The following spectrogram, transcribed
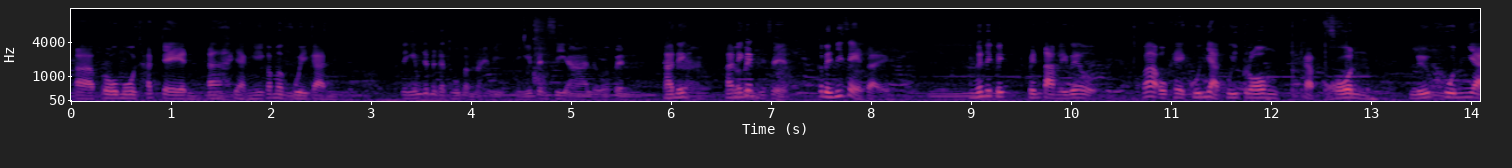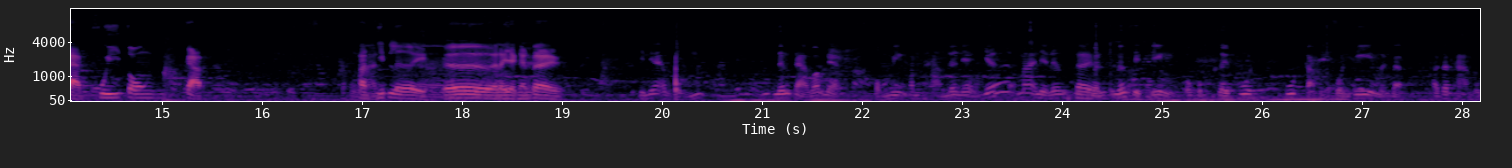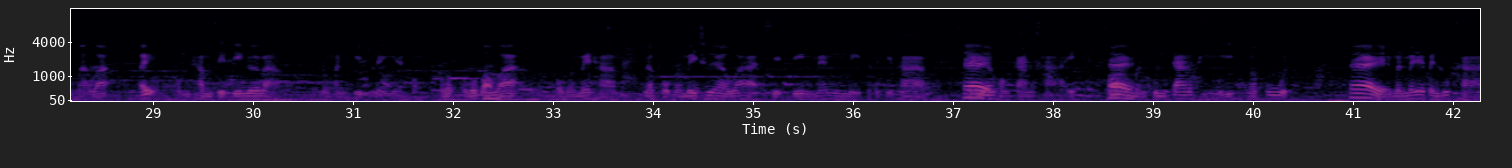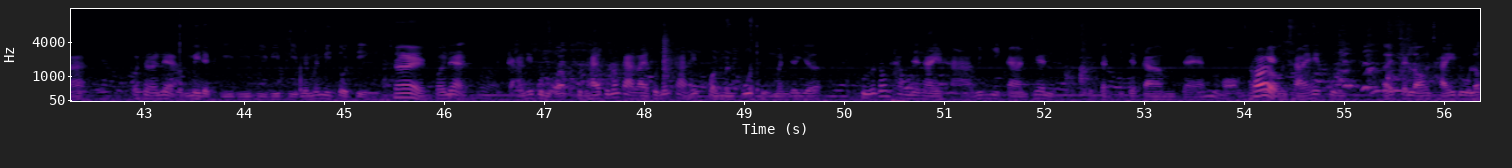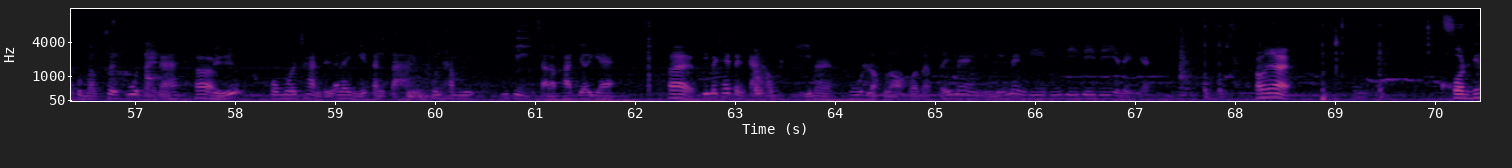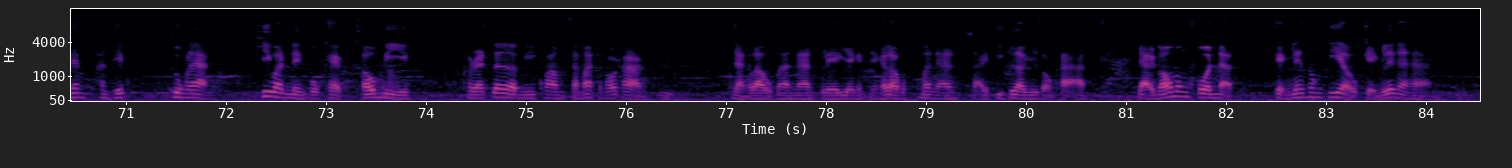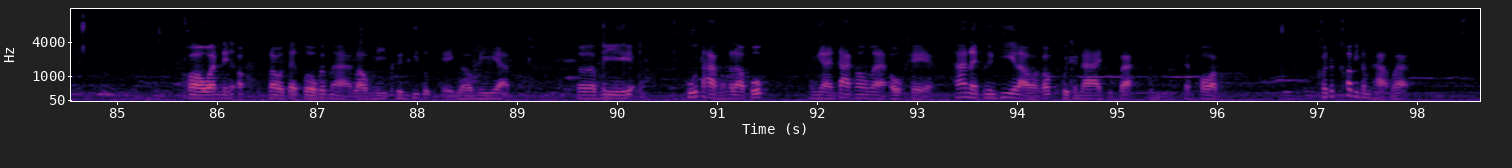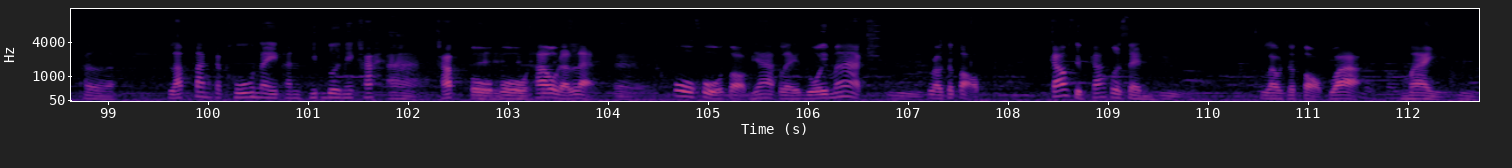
อ่าโปรโมชัดเจนอะอย่างนี้ก็มาคุยกัน อย่างนี้มันจะเป็นกระทู้แบบไหนพี่อย่างนี้เป็น CR หรือว่าเป็นอันนี้ SR อันนี้หรืก็ว่าเป็นพิเศษก็เป็นพิเศษไปอืมมันก็จะเป็นเป็นตามเลเวลว่าโอเค คุณอยากคุยตรงกับคน หรือคุณอยากคุยตรงกับพันทิปเลย เออ อะไรอย่างนั้นไป ทีเนี้ยผม เนื่องจากว่าเนี่ยผมมีคำถามเรื่องเนี้ยเยอะมากเนี่ยเรื่องใช่ เหมือนเรื่อง seeding เพราะผมเคยพูดพูดกับคนที่เหมือนแบบเขาจะถามผมมาว่าเฮ้ยผมทำ seeding ด้วยเปล่าลงพันทิปอะไรเงี้ยผมผมก็บอกว่าผมมันไม่ทำแล้วผมมันไม่เชื่อว่า seeding แม่งมีประสิทธิภาพใช่ในเรื่องของการขายใช่ ราะเหมือนคุณจ้างผีมาพูด ใช่ผีมันไม่ได้เป็นลูกค้า เพราะฉะนั้นเนี่ยมีแต่ผีผีผีผีผีมันไม่มีตัวจริง ใช่ เพราะเนี่ยการที่คุณบอกว่าสุดท้ายคุณต้องการอะไรคุณต้องการให้คนมันพูดถึงมันเยอะๆ คุณก็ต้องทำยังไงหาวิธีการเช่นจัดกิจกรรมแจกของทดลองใช้ให้คุณเอ้ยไปลองใช้ดูแล้วคุณมาช่วยพูดหน่อยนะหรือโปรโมชั่นหรืออะไรอย่างงี้ต่างๆ คุณทำวิธีสารพัดเยอะแยะ ใช่ ที่ไม่ใช่เป็นการเอาผีมาพูดหลอกๆว่าแบบเฮ้ยแม่งอย่างนี้แม่งดีดีดีดีดีอะไรอย่างเงี้ยเพราะง่ายๆคนที่เล่นพันทิปช่วงแรกที่วันหนึ่งโอเคเขามีคาแรคเตอร์มีความสามารถเฉพาะทาง อืม อย่างเรามางานเพลงอย่างอย่างเรามางานสายทีที่เราอยู่สองขา อย่างน้องบางคนอะเก่งเรื่องท่องเที่ยว เก่งเรื่องอาหาร พอวันหนึ่งเราเติบโตขึ้นมา เรามีพื้นที่ตัวเองเรามีอะเออมีผู้ตามของเราปุ๊บมีงานจ้างเข้ามาโอเค ถ้าในพื้นที่เราก็คุยกันได้ถูกป่ะอืมแต่พอเขาจะเข้ามีคำถามว่า เออรับตั้งกระทู้ในพันทิปด้วยไหมคะอ่าครับ โอ้โหเท่านั้นแหละเออ โอ้โห ตอบยากเลย โดยมากอืมเราจะตอบ 99%อืมเราจะตอบว่าไม่อืม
